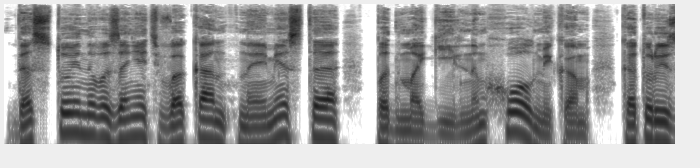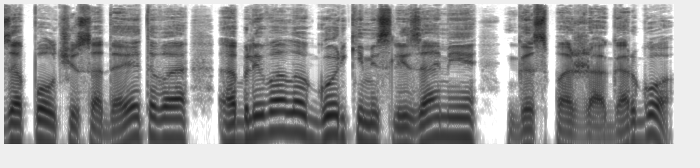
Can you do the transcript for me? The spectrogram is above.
достойного занять вакантное место под могильным холмиком, который за полчаса до этого обливала горькими слезами госпожа Гарго.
